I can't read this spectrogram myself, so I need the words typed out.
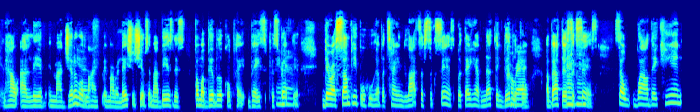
and how I live in my general yes. life, in my relationships, in my business from a biblical based perspective. Amen. There are some people who have attained lots of success, but they have nothing biblical Correct. about their mm-hmm. success. So while they can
